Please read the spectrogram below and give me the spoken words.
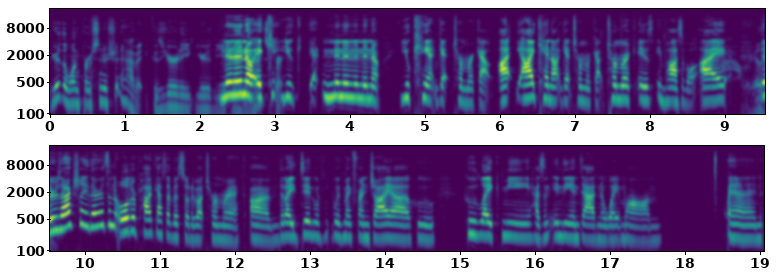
you're the one person who should have it because you're the you're the no, no, you're no. the It can, you no, no, no, no, no. You can't get turmeric out. I I cannot get turmeric out. Turmeric is impossible. I Wow, really? There's actually there is an older podcast episode about turmeric um, that I did with, with my friend Jaya, who who like me has an Indian dad and a white mom, and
